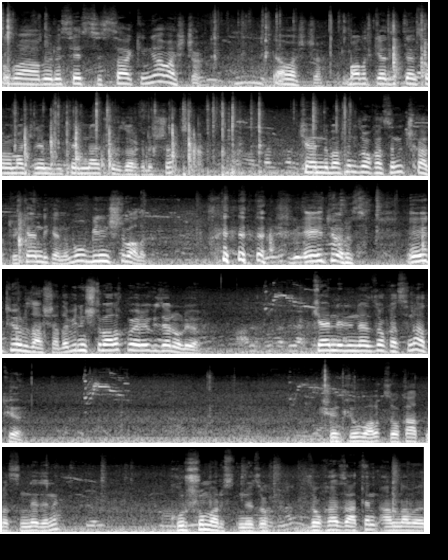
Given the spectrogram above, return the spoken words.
Baba böyle sessiz, sakin, yavaşça. Yavaşça. Balık geldikten sonra makinemizin telini açıyoruz arkadaşlar. Kendi bakın zokasını çıkartıyor. Kendi kendine. Bu bilinçli balık. Eğitiyoruz. Eğitiyoruz aşağıda. Bilinçli balık böyle güzel oluyor. Kendiliğinden zokasını atıyor. Çünkü bu balık zoka atmasının nedeni kurşun var üstünde zoka. Zaten anlamı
